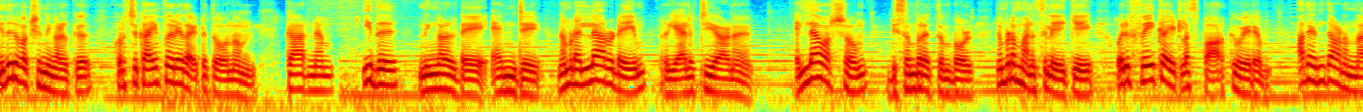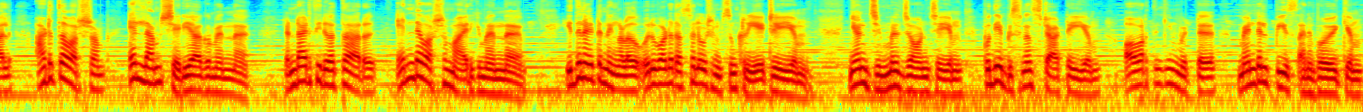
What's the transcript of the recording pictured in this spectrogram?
ഇതൊരു പക്ഷെ നിങ്ങൾക്ക് കുറച്ച് കൈപ്പേറിയതായിട്ട് തോന്നും. കാരണം ഇത് നിങ്ങളുടെ എന്റെ നമ്മുടെ എല്ലാവരുടെയും റിയാലിറ്റിയാണ് എല്ലാ വർഷവും ഡിസംബർ എത്തുമ്പോൾ നമ്മുടെ മനസ്സിലേക്ക് ഒരു ഫേക്ക് ആയിട്ടുള്ള സ്പാർക്ക് വരും. അതെന്താണെന്നാൽ അടുത്ത വർഷം എല്ലാം ശരിയാകുമെന്ന്. രണ്ടായിരത്തി ഇരുപത്തി ആറ് എന്റെ വർഷമായിരിക്കുമെന്ന്. ഇതിനായിട്ട് നിങ്ങൾ ഒരുപാട് റെസൊല്യൂഷൻസും ക്രിയേറ്റ് ചെയ്യും. ഞാൻ ജിമ്മിൽ ജോയിൻ ചെയ്യും പുതിയ ബിസിനസ് സ്റ്റാർട്ട് ചെയ്യും ഓവർ തിങ്കിങ് വിട്ട് മെന്റൽ പീസ് അനുഭവിക്കും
